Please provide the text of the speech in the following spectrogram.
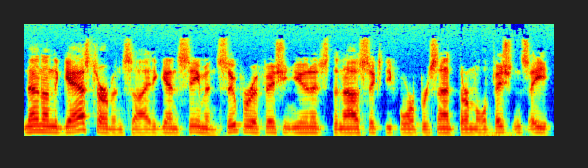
Then on the gas turbine side, again, Siemens, super efficient units to now 64% thermal efficiency,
